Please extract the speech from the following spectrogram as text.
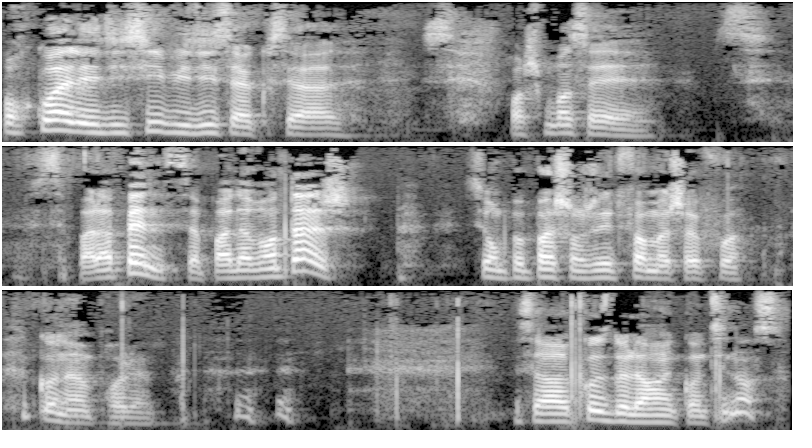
Pourquoi les disciples disent que franchement c'est c'est pas la peine, c'est pas d'avantage si on peut pas changer de femme à chaque fois qu'on a un problème. C'est à cause de leur incontinence.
